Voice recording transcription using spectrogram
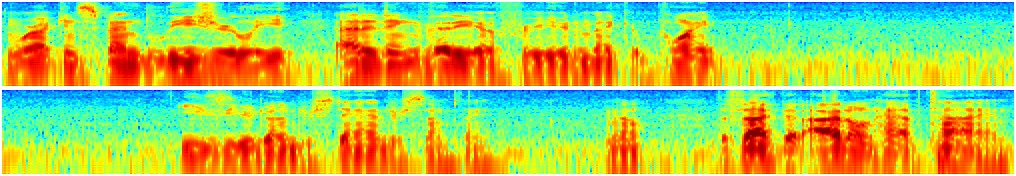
where I can spend leisurely editing video for you to make a point easier to understand or something. You know, the fact that I don't have time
